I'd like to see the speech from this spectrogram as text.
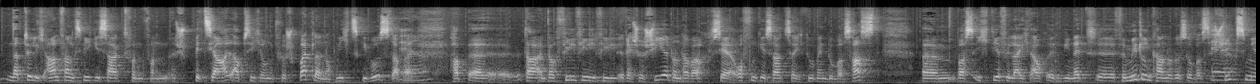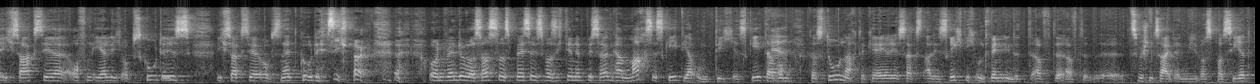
natürlich anfangs, wie gesagt, von, von Spezialabsicherung für Sportler noch nichts gewusst, aber ja. habe äh, da einfach viel, viel, viel recherchiert und habe auch sehr offen gesagt, sag ich, du, wenn du was hast, ähm, was ich dir vielleicht auch irgendwie nicht äh, vermitteln kann oder sowas. Ja. Schick's mir, ich sag's dir offen ehrlich, ob's gut ist, ich sag's dir, ob's nicht gut ist. Ich sag, äh, und wenn du was hast, was besser ist, was ich dir nicht besagen kann, mach's. Es geht ja um dich. Es geht darum, ja. dass du nach der Karriere sagst, alles richtig und wenn in der, auf, der, auf der äh, Zwischenzeit irgendwie was passiert,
